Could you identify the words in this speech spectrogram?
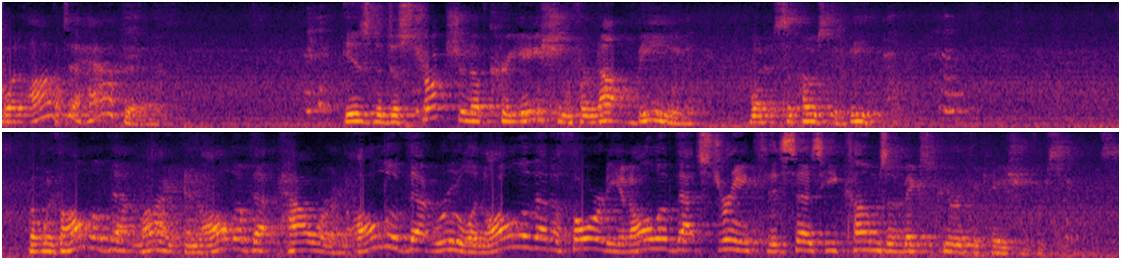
What ought to happen is the destruction of creation for not being what it's supposed to be. But with all of that might and all of that power and all of that rule and all of that authority and all of that strength, it says he comes and makes purification for sins.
